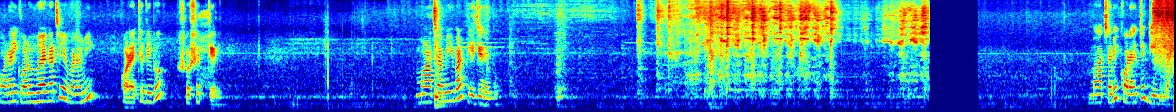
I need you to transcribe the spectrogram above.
কড়াই গরম হয়ে গেছে, এবার আমি কড়াইতে দেব সর্ষের তেল। মাছ আমি এবার ভেজে নেব। মাছ আমি কড়াইতে দিয়ে দিলাম।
